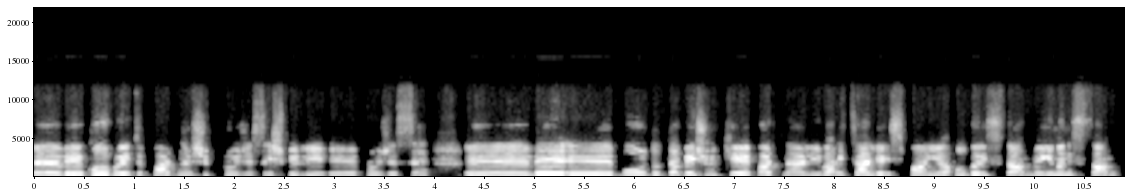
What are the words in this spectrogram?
e, ve Collaborative Partnership projesi, işbirliği e, projesi e, ve e, burada da beş ülke partnerliği var. İtalya, İspanya, Bulgaristan Bulgaristan ve Yunanistan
